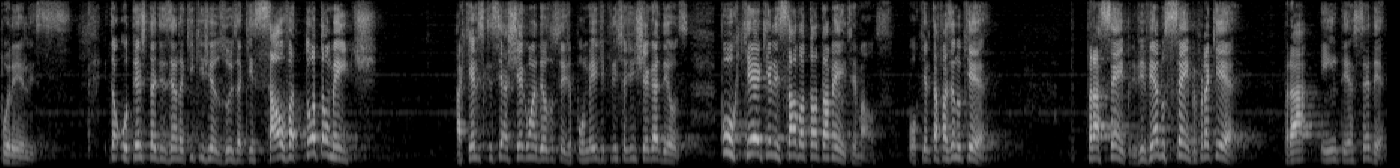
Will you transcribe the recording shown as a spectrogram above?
por eles. Então, o texto está dizendo aqui que Jesus aqui salva totalmente aqueles que se achegam a Deus, ou seja, por meio de Cristo a gente chega a Deus. Por que, que ele salva totalmente, irmãos? Porque ele está fazendo o quê? Para sempre, vivendo sempre, para quê? Para interceder.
